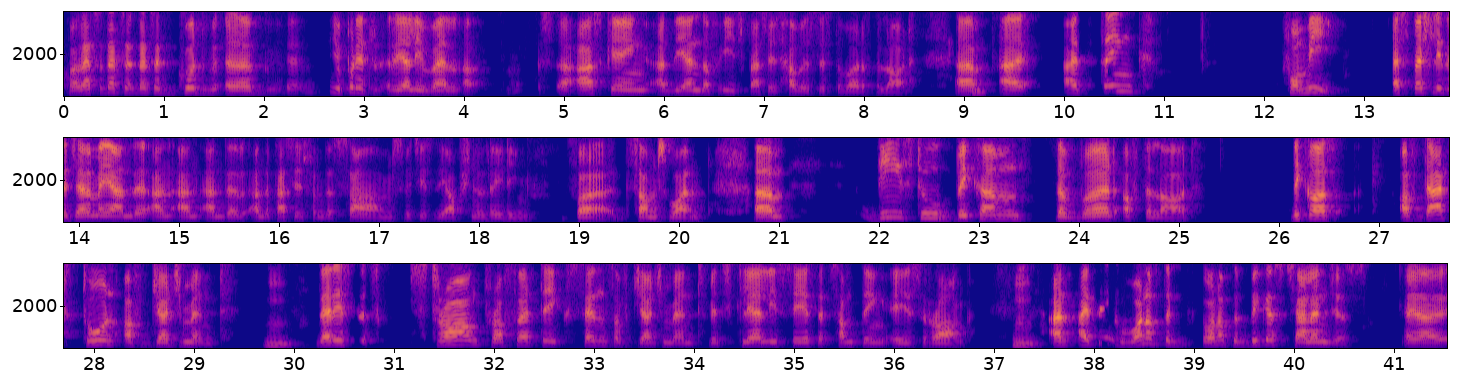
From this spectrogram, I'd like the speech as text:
Well, that's that's a, that's a good. Uh, you put it really well. Uh, uh, asking at the end of each passage, "How is this the word of the Lord?" Um, mm. I I think for me, especially the Jeremiah and the and, and, and the and the passage from the Psalms, which is the optional reading for Psalms one. Um, these two become the word of the Lord because of that tone of judgment. Mm. There is this strong prophetic sense of judgment which clearly says that something is wrong. Mm. And I think one of the one of the biggest challenges uh,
